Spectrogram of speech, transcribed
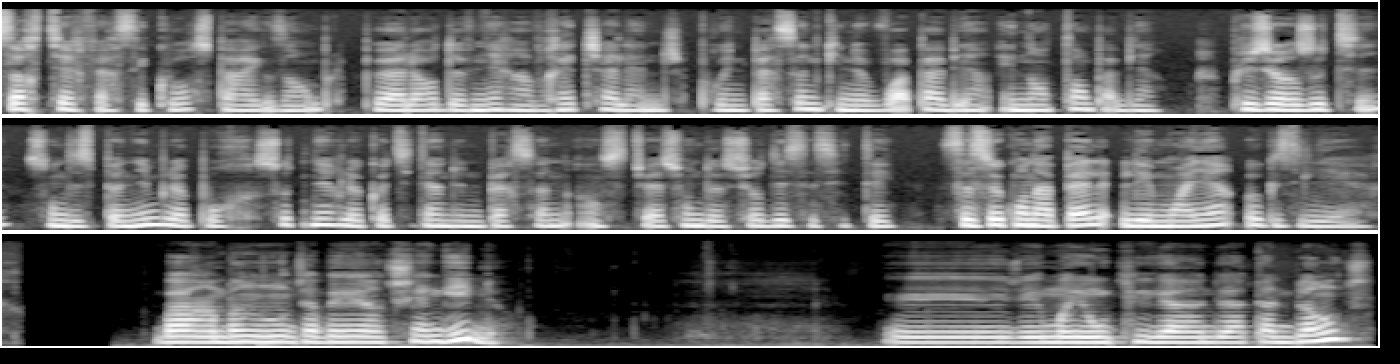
Sortir faire ses courses, par exemple, peut alors devenir un vrai challenge pour une personne qui ne voit pas bien et n'entend pas bien. Plusieurs outils sont disponibles pour soutenir le quotidien d'une personne en situation de surdicécité. C'est ce qu'on appelle les moyens auxiliaires. Ben, ben j'avais un chien guide. J'ai moyen auxiliaire de la canne blanche.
